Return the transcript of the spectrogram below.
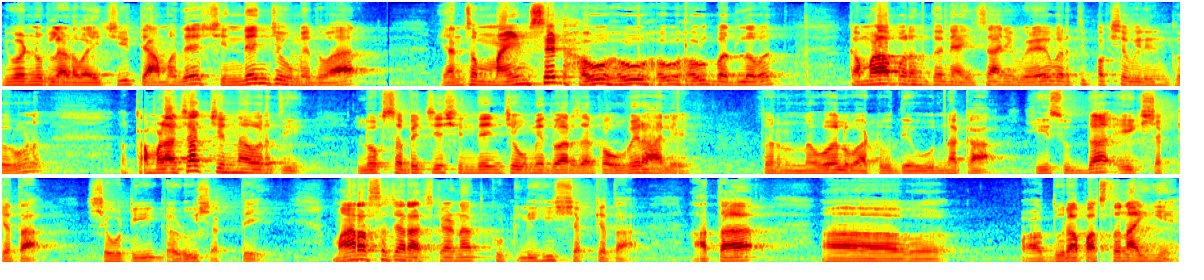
निवडणूक लढवायची. त्यामध्ये शिंदेंचे उमेदवार यांचं माइंडसेट हळूहळू हळूहळू बदलवत कमळापर्यंत न्यायचं आणि वेळेवरती पक्ष विलीन करून कमळाच्याच चिन्हावरती लोकसभेचे शिंदेंचे उमेदवार जर का उभे राहिले तर नवल वाटू देऊ नका ही सुद्धा एक शक्यता. शेवटी घडू शकते. महाराष्ट्राच्या राजकारणात कुठलीही शक्यता. आता दुरापास्त नाही आहे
